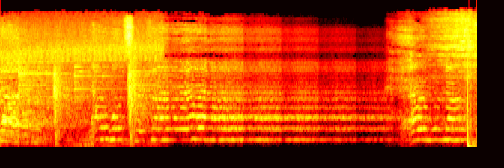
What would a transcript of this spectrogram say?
I want to fly. I'm alone.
